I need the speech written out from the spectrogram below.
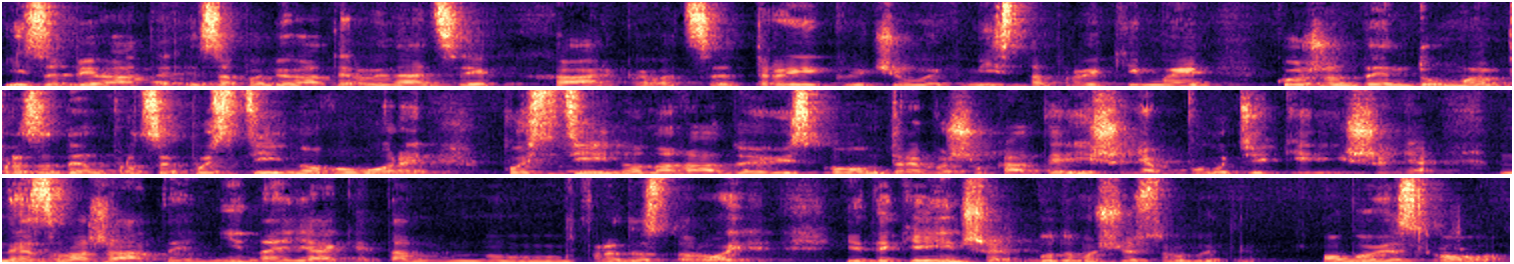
і забігати запобігати руйнації Харкова. Це три ключових міста, про які ми кожен день думаємо. Президент про це постійно говорить. Постійно нагадує військовим, треба шукати рішення, будь-які рішення, не зважати ні на які там ну предостороги і таке інше. Будемо щось робити обов'язково.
